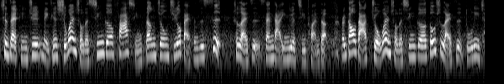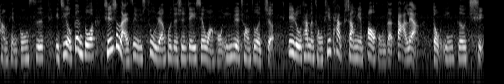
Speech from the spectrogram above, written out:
现在平均每天十万首的新歌发行当中，只有百分之四。是来自三大音乐集团的，而高达九万首的新歌都是来自独立唱片公司，以及有更多其实是来自于素人或者是这一些网红音乐创作者，例如他们从 TikTok 上面爆红的大量抖音歌曲。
